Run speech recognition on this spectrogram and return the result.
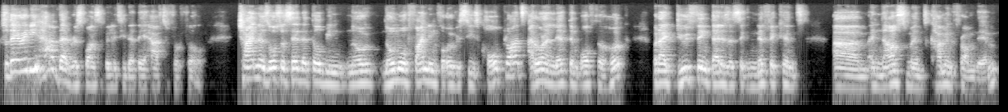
So they already have that responsibility that they have to fulfill. China has also said that there'll be no, no more funding for overseas coal plants. I don't want to let them off the hook, but I do think that is a significant um, announcement coming from them.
